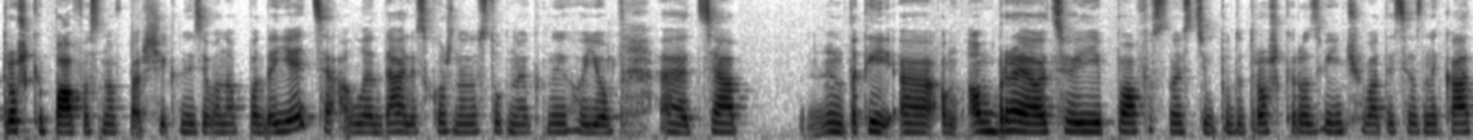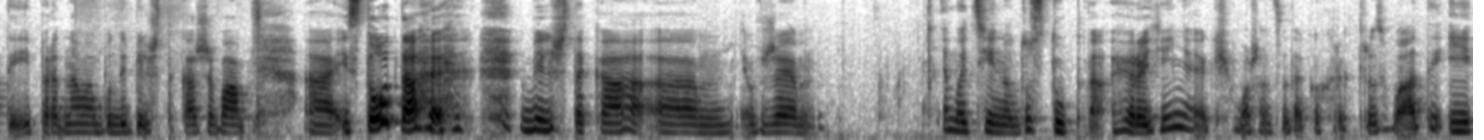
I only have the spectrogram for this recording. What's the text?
Трошки пафосно в першій книзі вона подається, але далі з кожною наступною книгою е, ця такий е, ам- цієї пафосності буде трошки розвінчуватися, зникати, і перед нами буде більш така жива е, істота, більш така е, вже емоційно доступна героїня, якщо можна це так охарактеризувати. І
